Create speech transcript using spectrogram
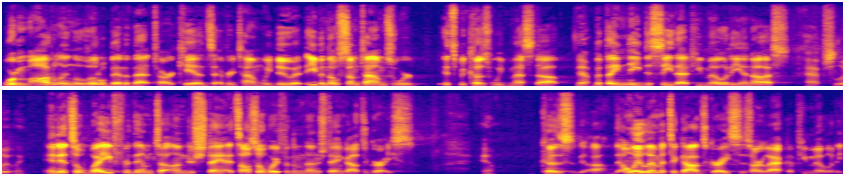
we're modeling a little bit of that to our kids every time we do it, even though sometimes we're it's because we've messed up. Yeah. But they need to see that humility in us, Absolutely. and it's a way for them to understand. It's also a way for them to understand God's grace, Yeah. because uh, the only limit to God's grace is our lack of humility.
